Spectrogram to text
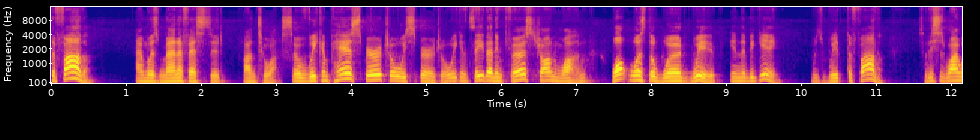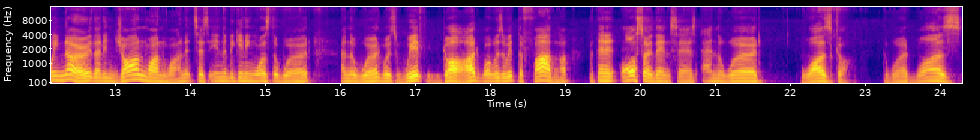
the Father, and was manifested unto us. So if we compare spiritual with spiritual, we can see that in 1 John 1, what was the word with in the beginning? It was with the Father. So this is why we know that in John 1 1, it says, In the beginning was the Word, and the Word was with God. What was it with the Father? But then it also then says, And the Word was God. The Word was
